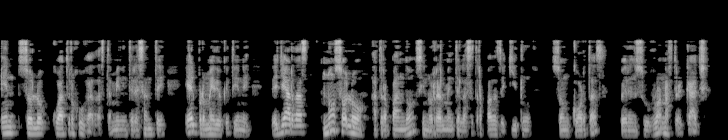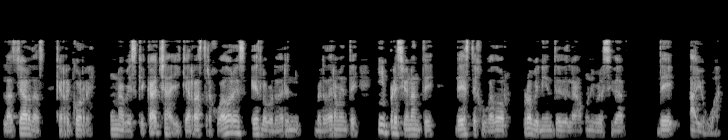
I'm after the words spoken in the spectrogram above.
en solo cuatro jugadas. También interesante el promedio que tiene de yardas, no solo atrapando, sino realmente las atrapadas de Kittle son cortas, pero en su run after catch, las yardas que recorre una vez que cacha y que arrastra jugadores es lo verdaderamente impresionante de este jugador proveniente de la Universidad de Iowa.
